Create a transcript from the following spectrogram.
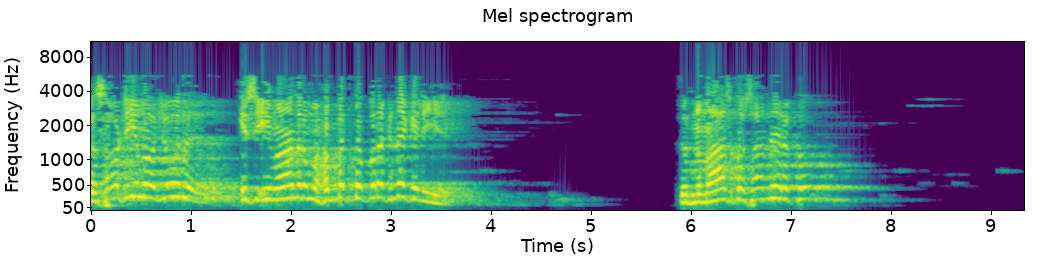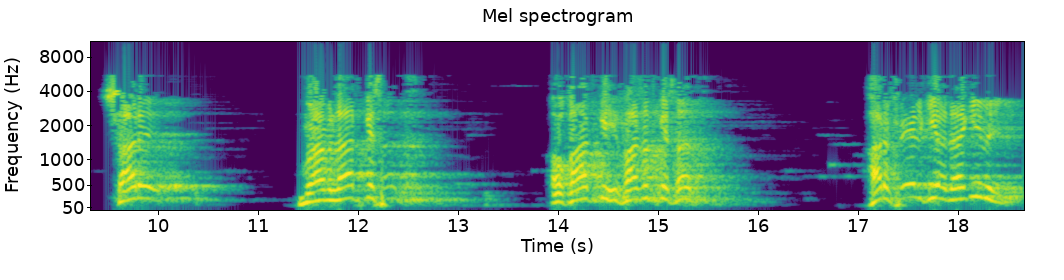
کسوٹی موجود ہے اس ایمان اور محبت کو پرکھنے کے لیے۔ تو نماز کو سامنے رکھو۔ سارے معاملات کے ساتھ، اوقات کی حفاظت کے ساتھ، ہر فعل کی ادائیگی میں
